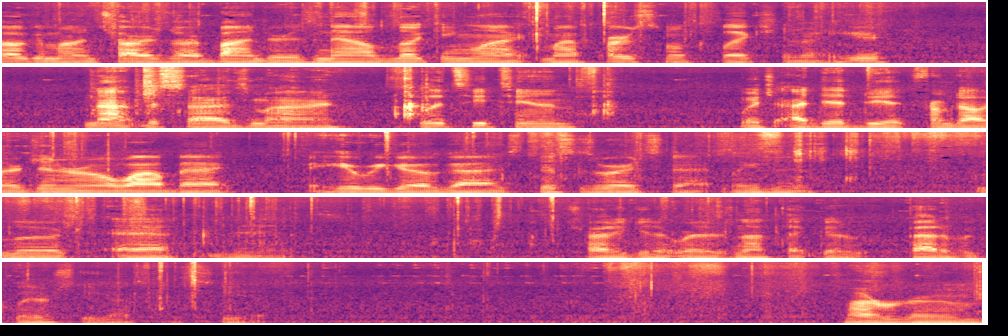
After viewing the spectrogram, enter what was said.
Pokemon Charizard binder is now looking like. My personal collection right here. Not besides my Blitzy tin, which I did get from Dollar General a while back. But here we go, guys. This is where it's at. Look at this. Look at this try to get it where there's not that good bad of a glare so you guys can see it. My room,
